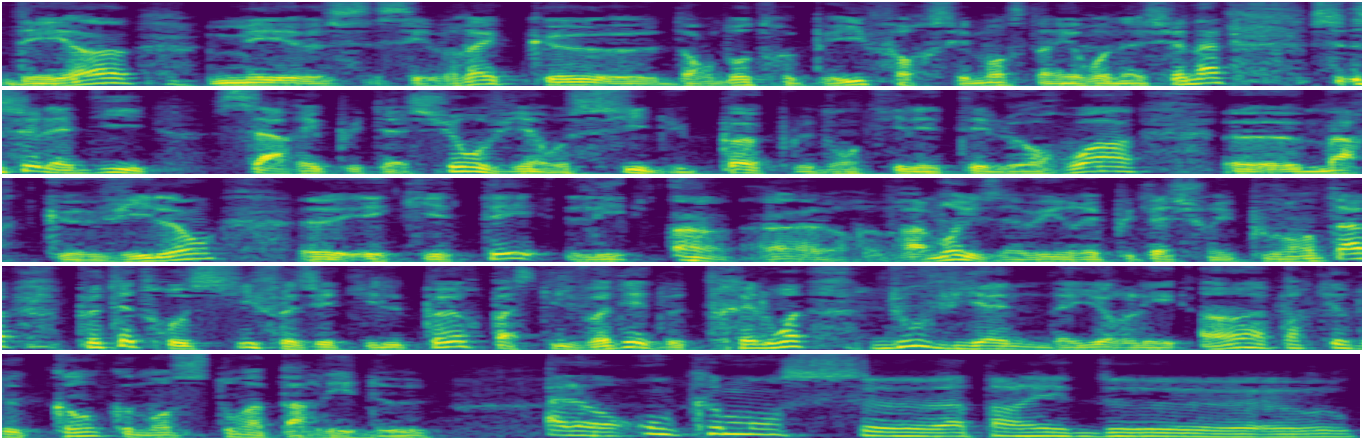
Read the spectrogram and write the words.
des Huns. Mais c'est vrai que dans d'autres pays, forcément, c'est un héros national. cela dit, sa réputation vient aussi du peuple dont il était le roi, euh, Marc Villan euh, et qui étaient les Huns. Hein. Alors vraiment, ils avaient une réputation épouvantable. Peut-être aussi faisait-il peur parce qu'ils venaient de très loin. D'où viennent d'ailleurs les Huns À partir de quand commence-t-on à parler d'eux alors, on commence euh, à parler de au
